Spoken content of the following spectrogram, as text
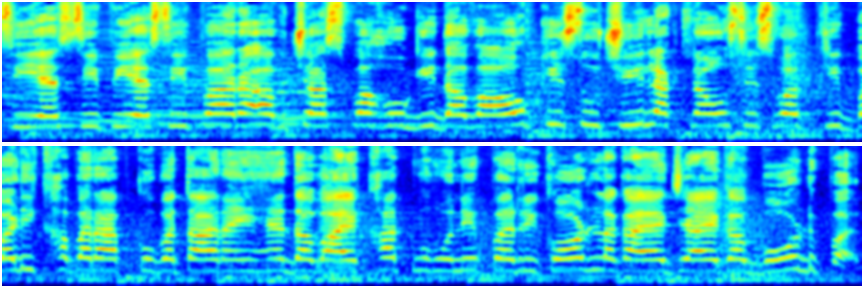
सीएससी, पीएससी पर अब चस्पा होगी दवाओं की सूची। लखनऊ से इस वक्त की बड़ी खबर आपको बता रहे हैं। दवाएँ खत्म होने पर रिकॉर्ड लगाया जाएगा बोर्ड पर।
